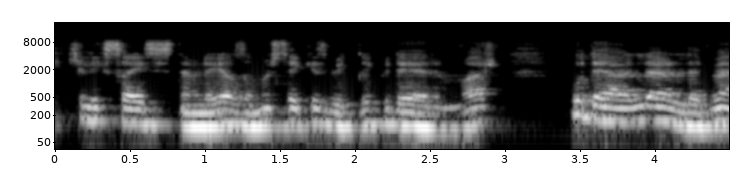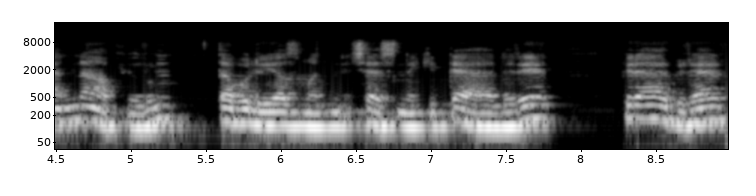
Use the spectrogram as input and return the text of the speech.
ikilik sayı sisteminde yazılmış 8 bitlik bir değerim var. Bu değerlerle ben ne yapıyorum? W yazmacının içerisindeki değerleri birer birer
